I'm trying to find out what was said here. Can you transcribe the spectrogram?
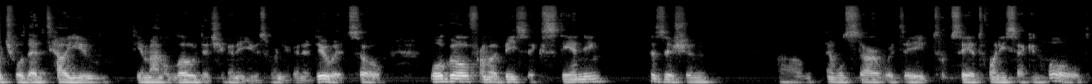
Which will then tell you the amount of load that you're going to use when you're going to do it. So we'll go from a basic standing position, um, and we'll start with a say a 20 second hold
